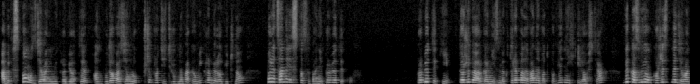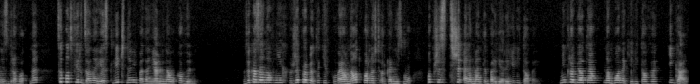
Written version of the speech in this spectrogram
Aby wspomóc działanie mikrobioty, odbudować ją lub przywrócić równowagę mikrobiologiczną, polecane jest stosowanie probiotyków. Probiotyki to żywe organizmy, które podawane w odpowiednich ilościach wykazują korzystne działanie zdrowotne, co potwierdzone jest licznymi badaniami naukowymi. Wykazano w nich, że probiotyki wpływają na odporność organizmu poprzez trzy elementy bariery jelitowej: mikrobiotę, nabłonek jelitowy i GALT,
